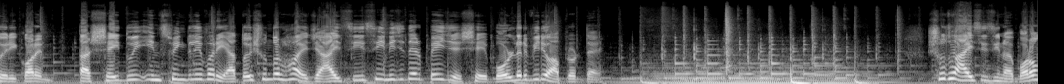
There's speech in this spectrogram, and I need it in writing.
তৈরি করেন। তার সেই দুই ইনসুইং ডেলিভারি এতই সুন্দর হয় যে আইসিসি নিজেদের পেজে সেই বোল্ডের ভিডিও আপলোড দেয়। শুধু আইসিসি নয় বরং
